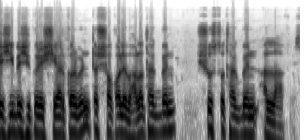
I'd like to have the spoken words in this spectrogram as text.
বেশি বেশি করে শেয়ার করবেন। তো সকলে ভালো থাকবেন, সুস্থ থাকবেন, আল্লাহ হাফেজ।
